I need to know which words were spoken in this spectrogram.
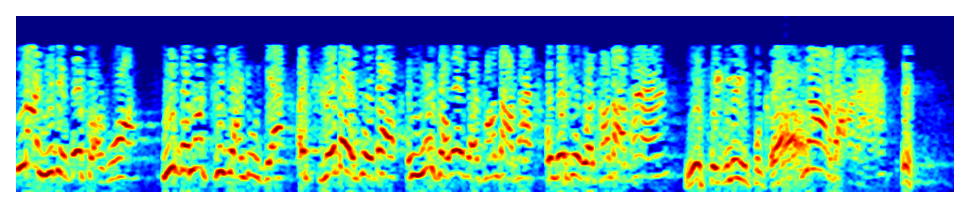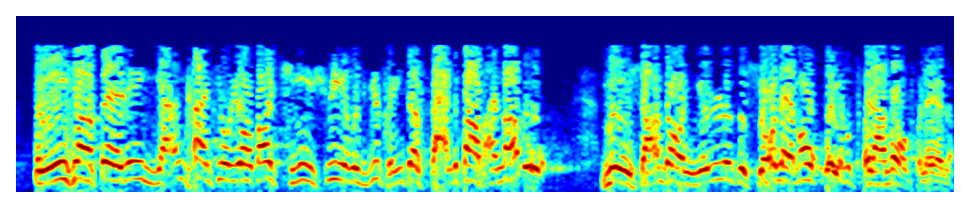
那你得给我说说，你不能知见就见，知道就到。你说我窝藏大盘，我就窝藏大盘。你非问不可。那当然。本相带人眼看就要把秦徐英、李春这三个大盘拿住，没想到你儿子小赖毛胡英突然冒出来了，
